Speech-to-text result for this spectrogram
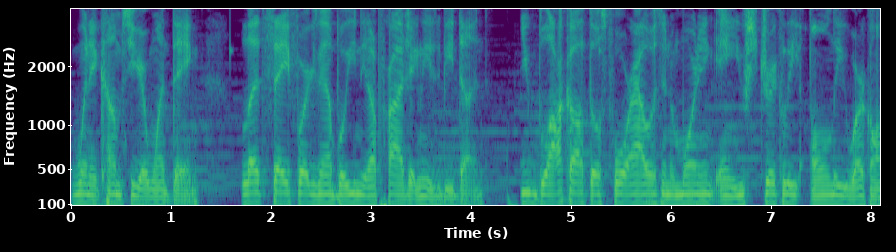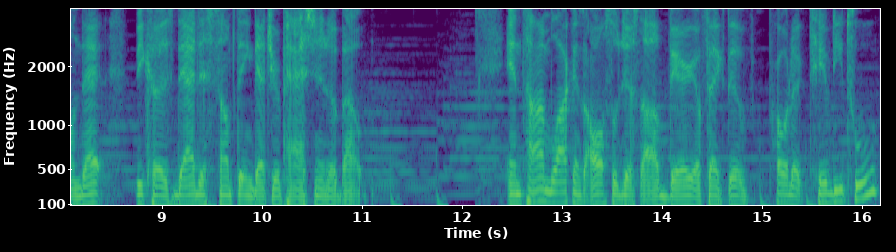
when it comes to your one thing. Let's say, for example, you need a project needs to be done. You block off those four hours in the morning and you strictly only work on that because that is something that you're passionate about. And time blocking is also just a very effective productivity tool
